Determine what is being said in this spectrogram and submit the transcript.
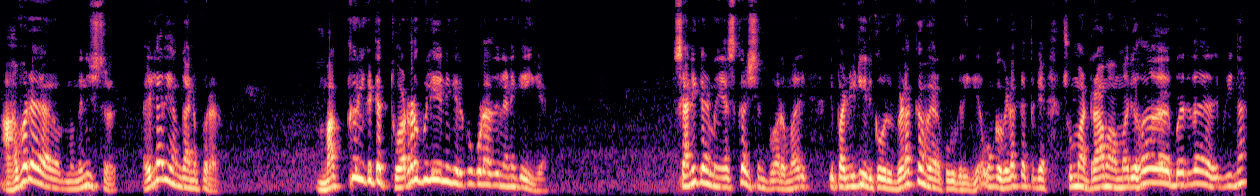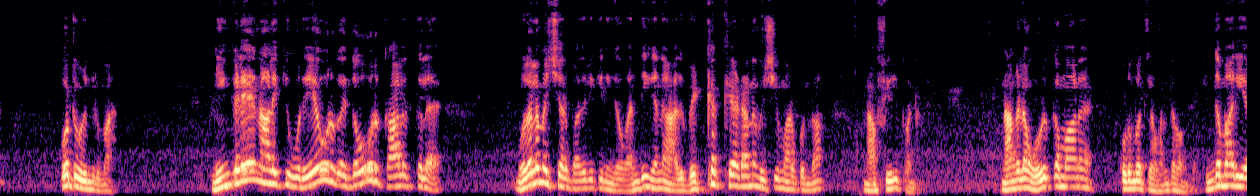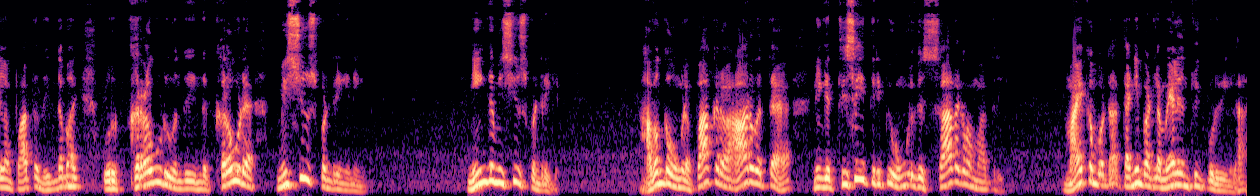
அவரை மினிஸ்டர் எல்லாரையும் அங்கே அனுப்புகிறார் மக்கள்கிட்ட தொடர்புலேயே நீங்கள் இருக்கக்கூடாதுன்னு நினைக்கிறீங்க. சனிக்கிழமை எஸ்கர்ஷன் போகிற மாதிரி பண்ணிட்டு இதுக்கு ஒரு விளக்கம் வேறு கொடுக்குறீங்க. உங்கள் விளக்கத்துக்கு சும்மா ட்ராமா மாதிரி ஹோ பிரதர்" இப்படின்னா ஓட்டு விழுந்துருமா? நீங்களே நாளைக்கு ஒரே ஒரு ஏதோ ஒரு காலத்தில் முதலமைச்சர் பதவிக்கு நீங்கள் வந்தீங்கன்னா அது வெட்கக்கேடான விஷயமா இருக்கும் தான் நான் ஃபீல் பண்ணுறேன் நாங்களாம் ஒழுக்கமான குடும்பத்தில் வந்தவங்க. இந்த மாதிரியெல்லாம் பார்த்தது இந்த மாதிரி ஒரு க்ரௌடு வந்து இந்த க்ரௌடை மிஸ்யூஸ் பண்ணுறீங்க நீங்கள் நீங்கள் மிஸ்யூஸ் பண்ணுறீங்க அவங்க உங்களை பார்க்குற ஆர்வத்தை நீங்கள் திசை திருப்பி உங்களுக்கு சாதகமாக மாற்றுறீங்க மயக்கம் போட்டால் தண்ணி பாட்டில் மேலே தூக்கி போடுவீங்களா?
